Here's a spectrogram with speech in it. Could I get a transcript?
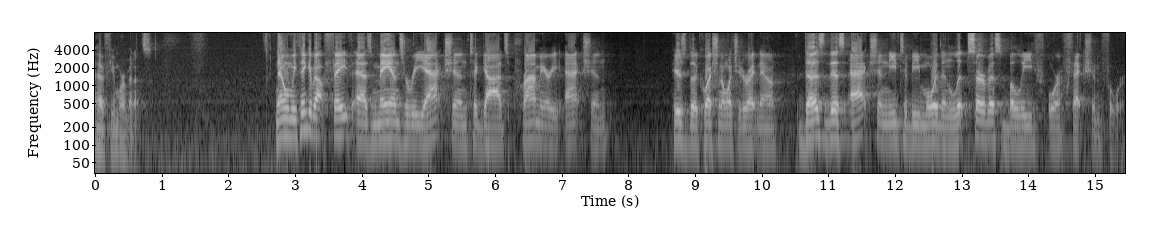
have a few more minutes. Now, when we think about faith as man's reaction to God's primary action, here's the question I want you to write down Does this action need to be more than lip service, belief, or affection for?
